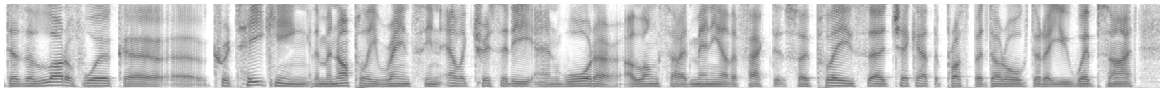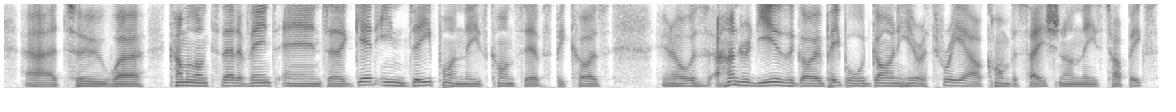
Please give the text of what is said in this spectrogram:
does a lot of work uh, uh, critiquing the monopoly rents in electricity and water alongside many other factors. So please uh, check out the prosper.org.au website. to come along to that event and get in deep on these concepts because you know, it was 100 years ago, people would go and hear a three hour conversation on these topics,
